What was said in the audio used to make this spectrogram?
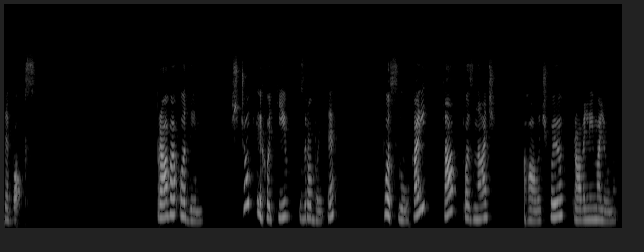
the box. Вправа 1. Що б ти хотів зробити? Послухай та познач галочкою правильний малюнок.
